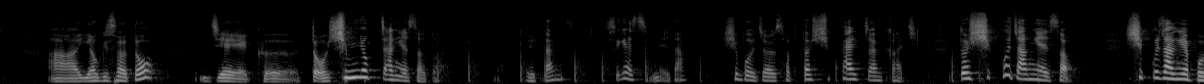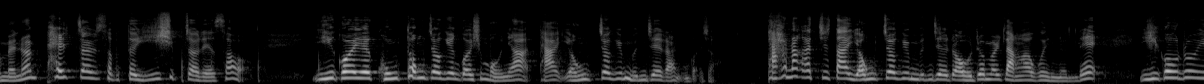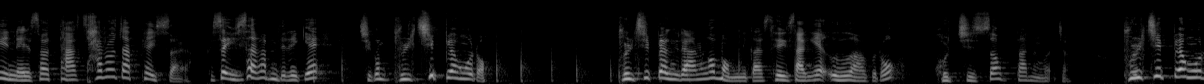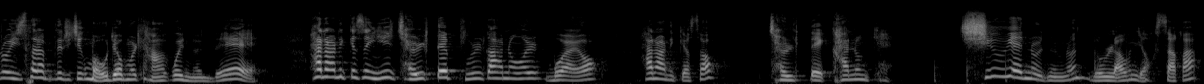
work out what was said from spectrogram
아, 여기서도 이제 그 또 16장에서도 일단 쓰겠습니다. 15절서부터 18절까지. 또 19장에서 19장에 보면은 8절서부터 20절에서 이거의 공통적인 것이 뭐냐? 다 영적인 문제라는 거죠. 다 하나같이 다 영적인 문제로 어려움을 당하고 있는데 이거로 인해서 다 사로잡혀 있어요. 그래서 이 사람들에게 지금 불치병으로 불치병이라는 건 뭡니까? 세상의 의학으로 고칠 수 없다는 거죠. 불치병으로 이 사람들이 지금 어려움을 당하고 있는데 하나님께서 이 절대 불가능을 뭐예요? 하나님께서 절대 가능케 치유해 놓는 놀라운 역사가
